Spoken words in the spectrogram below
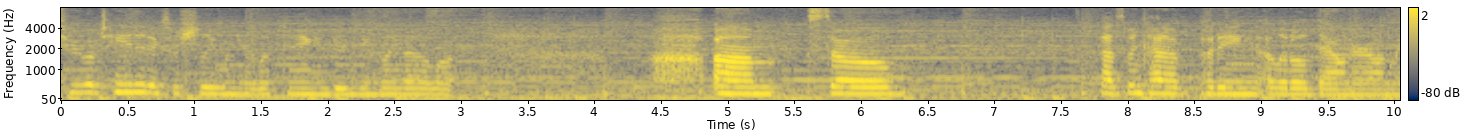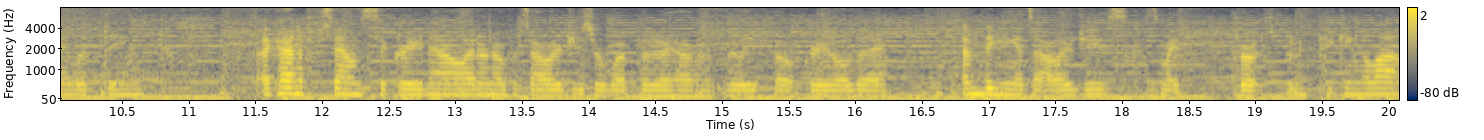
to obtain it, especially when you're lifting and doing things like that a lot. Um, so that's been kind of putting a little downer on my lifting. I kind of sound sick right now. I don't know if it's allergies or what, but I haven't really felt great all day. I'm thinking it's allergies because my throat's been picking a lot.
